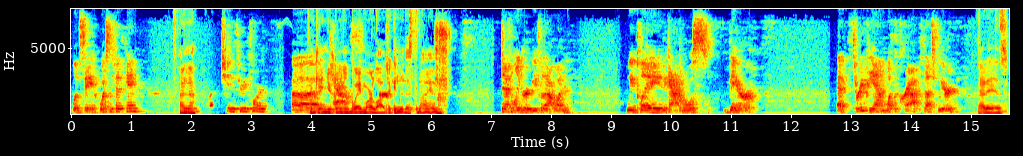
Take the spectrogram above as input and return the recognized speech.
let's see. What's the fifth game? I don't know. Two, three, four. Uh, Again, you're Caps. bringing way more logic into this than I am. definitely groovy for that one. We play the Capitals there at 3 p.m. What the crap? That's weird. That is.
